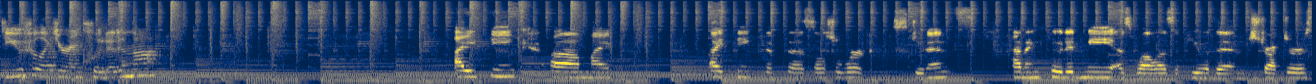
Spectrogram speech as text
Do you feel like you're included in that? I think uh, my, I think that the social work students have included me as well as a few of the instructors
